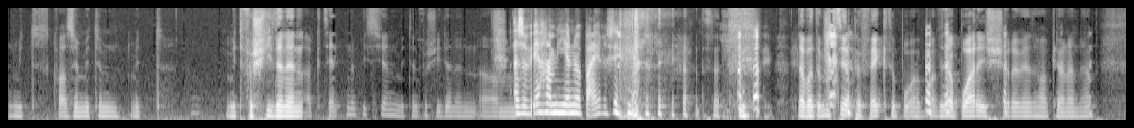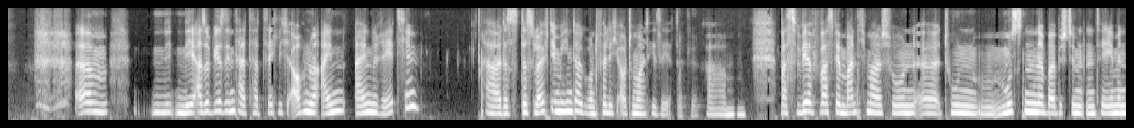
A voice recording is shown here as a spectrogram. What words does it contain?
mit quasi mit dem, mit mit verschiedenen Akzenten ein bisschen, mit den verschiedenen. Ähm also wir haben hier nur bayerische. aber damit sie ja perfekt wieder borisch oder wie wir können. Ja. Ähm, nee, also wir sind halt tatsächlich auch nur ein, ein Rädchen. Äh, das, das läuft im Hintergrund völlig automatisiert. Okay. Ähm, was, wir, was wir manchmal schon äh, tun mussten bei bestimmten Themen,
